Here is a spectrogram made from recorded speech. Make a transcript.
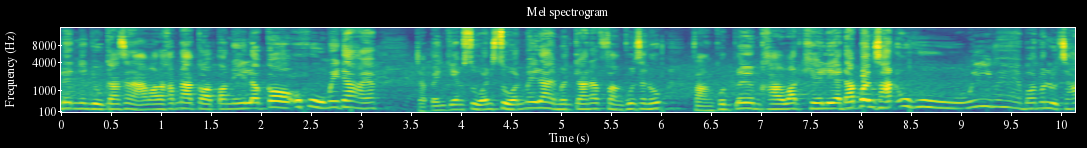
เล่นกันอยู่กลางสนามเอาละครับหน้ากรอบตอนนี้แล้วก็โอ้โหไม่ได้ครับ จะเป็นเกมสวนสวนไม่ได้เหมือนกันครับฝั่งคุณสนุก ฝั่งคุณเปลื้มคาวัตเคเลียดับเบิลซัดโอ้โหแม่บอลมันหลุดเช้า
